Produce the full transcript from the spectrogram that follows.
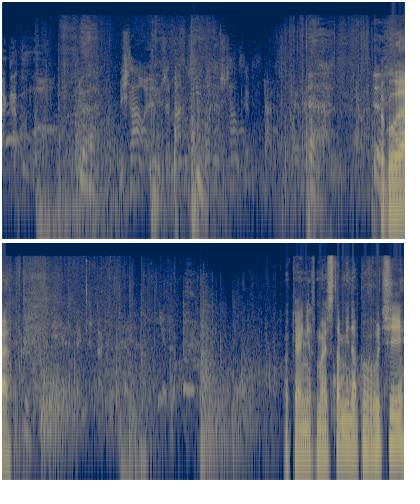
Jebana gaduło! Myślałem, że mamy Wodem szansę w starciu. Do górę. Okej, niech moja stamina powróci.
